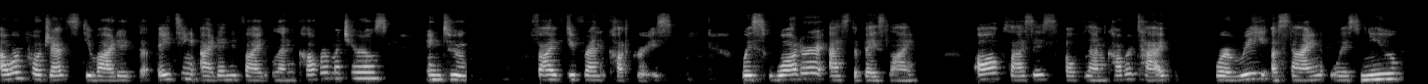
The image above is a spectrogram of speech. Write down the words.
our projects divided the 18 identified land cover materials into five different categories, with water as the baseline. All classes of land cover type were reassigned with new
